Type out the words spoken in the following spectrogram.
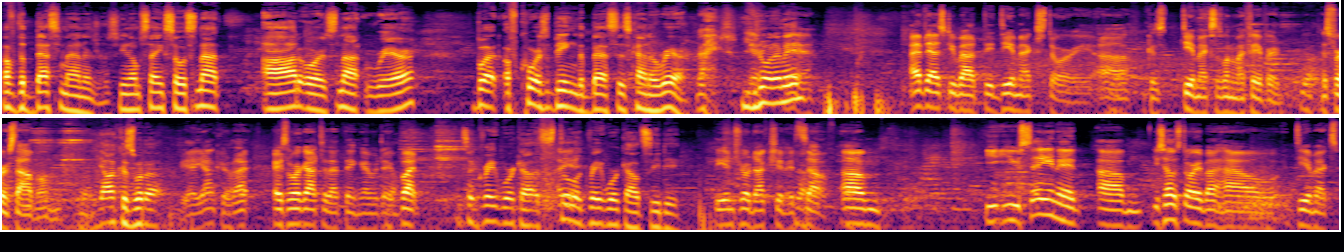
of the best managers. You know what I'm saying? So it's not odd or it's not rare, but of course, being the best is kind of rare. Right. You Yeah, know what I mean? yeah. I have to ask you about the DMX story because DMX is one of my favorite. His first album. Yonkers, what up? Yeah, Yonkers. I, I used to work out to that thing every day. But It's a great workout. It's still yeah. a great workout CD. the introduction itself. Um, you, you say in it, um, you tell a story about how DMX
